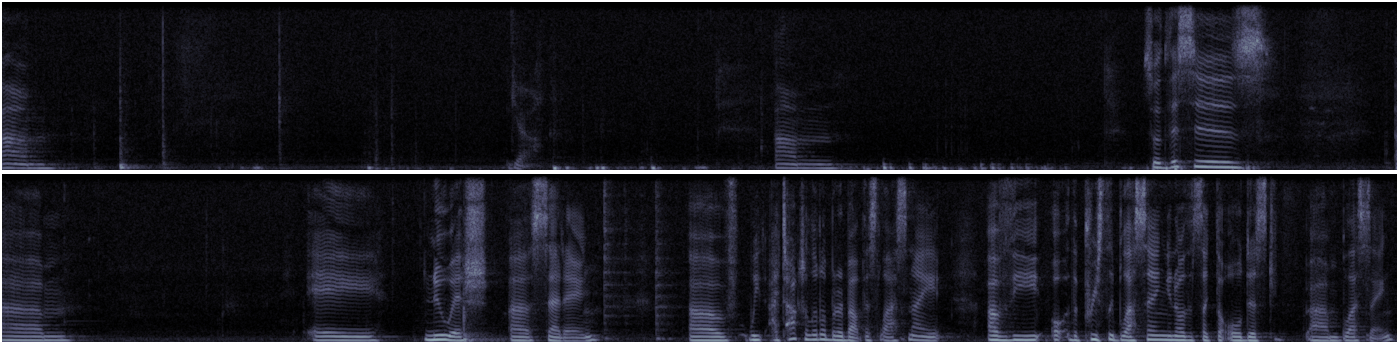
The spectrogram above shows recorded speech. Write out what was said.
Um, yeah. Um, so this is um, a newish uh, setting of we. I talked a little bit about this last night of the the priestly blessing. You know, that's like the oldest um, blessing.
